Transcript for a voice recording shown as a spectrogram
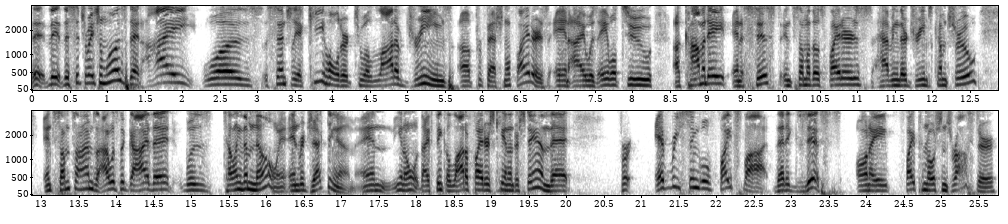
the, the, situation was that I was essentially a key holder to a lot of dreams of professional fighters, and I was able to accommodate and assist in some of those fighters having their dreams come true. And sometimes I was the guy that was telling them no and, and rejecting them. And you know, I think a lot of fighters can't understand that for every single fight slot that exists on a fight promotions roster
